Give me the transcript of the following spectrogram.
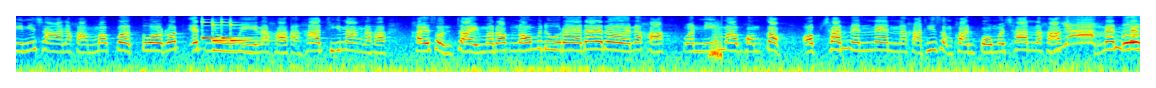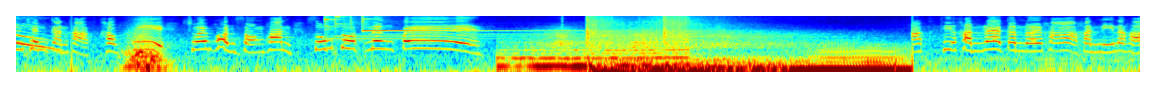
นี้นิชานะคะ มาเปิดตัวรถ SUV นะคะ5ที่นั่งนะคะ ใครสนใจมารับน้องไปดูแลได้เลยนะคะ วันนี้มาพร้อมกับออปชั่นแน่นๆนะคะ ที่สำคัญโปรโมชั่นนะคะ แน่นๆ เช่นกันค่ะขับฟรีช่วยผ่อน 2,000 สูงสุด 1 ปีที่คันแรกกันเลยค่ะ คันนี้นะคะ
